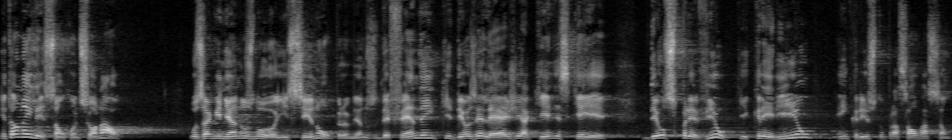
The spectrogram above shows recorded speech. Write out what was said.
Então, na eleição condicional, os arminianos no ensinam, ou pelo menos defendem, que Deus elege aqueles que Deus previu que creriam em Cristo para a salvação.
